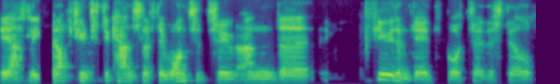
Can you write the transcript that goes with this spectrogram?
the athletes an opportunity to cancel if they wanted to, and uh, few of them did, but uh, there's still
